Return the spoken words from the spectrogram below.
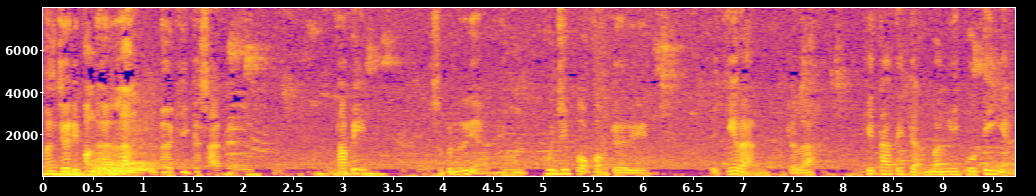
menjadi penghalang bagi kesadaran. Tapi sebenarnya yang kunci pokok dari pikiran adalah kita tidak mengikutinya,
